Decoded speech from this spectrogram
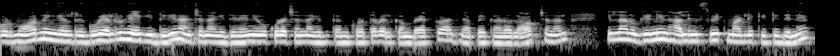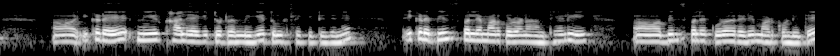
ಗುಡ್ ಮಾರ್ನಿಂಗ್ ಎಲ್ರಿಗೂ. ಎಲ್ಲರೂ ಹೇಗಿದ್ದೀರಿ? ನಾನು ಚೆನ್ನಾಗಿದ್ದೀನಿ. ನೀವು ಕೂಡ ಚೆನ್ನಾಗಿದೆ ಅಂತ ಅಂದ್ಕೊಳ್ತಾ welcome back to Ajnape Kannada vlog channel ಇಲ್ಲಿ ನಾನು ಗಿಣ್ಣಿನ ಹಾಲಿನ ಸ್ವೀಟ್ ಮಾಡಲಿಕ್ಕೆ ಇಟ್ಟಿದ್ದೀನಿ. ಈ ಕಡೆ ನೀರು ಖಾಲಿಯಾಗಿತ್ತು ಡ್ರಮ್ಮಿಗೆ ತುಂಬಿಸ್ಲಿಕ್ಕೆ ಇಟ್ಟಿದ್ದೀನಿ. ಈ ಕಡೆ ಬೀನ್ಸ್ ಪಲ್ಯ ಮಾಡಿಕೊಡೋಣ ಅಂಥೇಳಿ ಬೀನ್ಸ್ ಪಲ್ಯ ಕೂಡ ರೆಡಿ ಮಾಡ್ಕೊಂಡಿದ್ದೆ.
